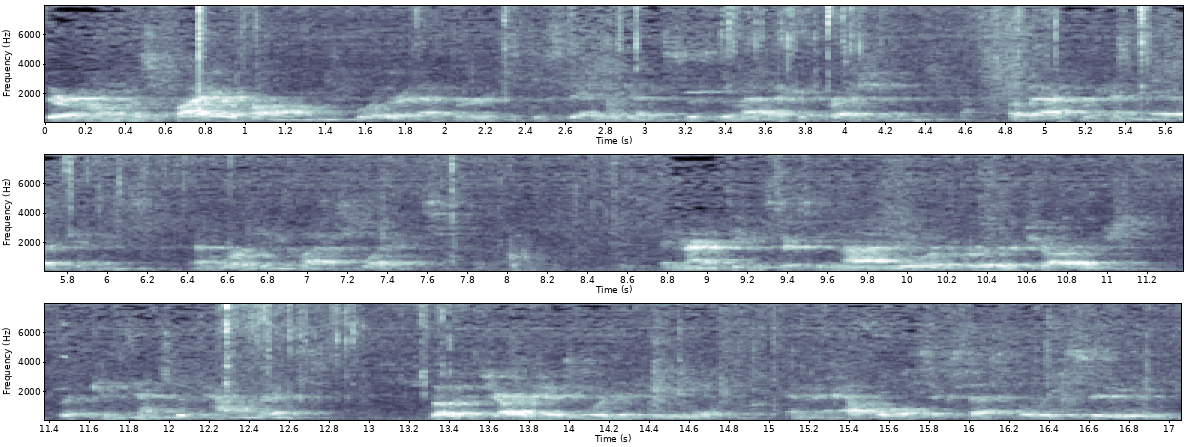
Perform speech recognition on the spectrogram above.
Their home was firebombed for their efforts to stand against systematic oppression of African Americans and working class whites. In 1969, they were further charged with contempt of Congress. Both charges were defeated, and the couple successfully sued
